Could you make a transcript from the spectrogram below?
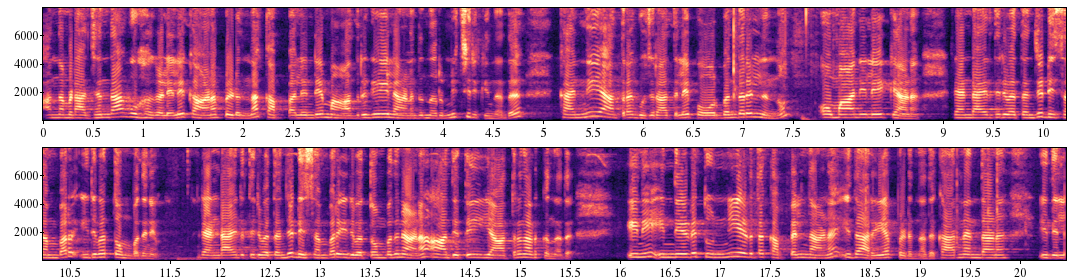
നമ്മുടെ അജന്ത ഗുഹകളിൽ കാണപ്പെടുന്ന കപ്പലിന്റെ മാതൃകയിലാണ് ഇത് നിർമ്മിച്ചിരിക്കുന്നത്. കന്നി യാത്ര ഗുജറാത്തിലെ പോർബന്ദറിൽ നിന്നും ഒമാനിലേക്കാണ്. രണ്ടായിരത്തി ഇരുപത്തഞ്ച് ഡിസംബർ ഇരുപത്തി ഒമ്പതിന് രണ്ടായിരത്തി ഇരുപത്തഞ്ച് ഡിസംബർ ഇരുപത്തി ഒമ്പതിനാണ് ആദ്യത്തെ ഈ യാത്ര നടക്കുന്നത്. ഇനി ഇന്ത്യയുടെ തുന്നിയെടുത്ത കപ്പൽ എന്നാണ് ഇത് അറിയപ്പെടുന്നത്. കാരണം എന്താണ്? ഇതിൽ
